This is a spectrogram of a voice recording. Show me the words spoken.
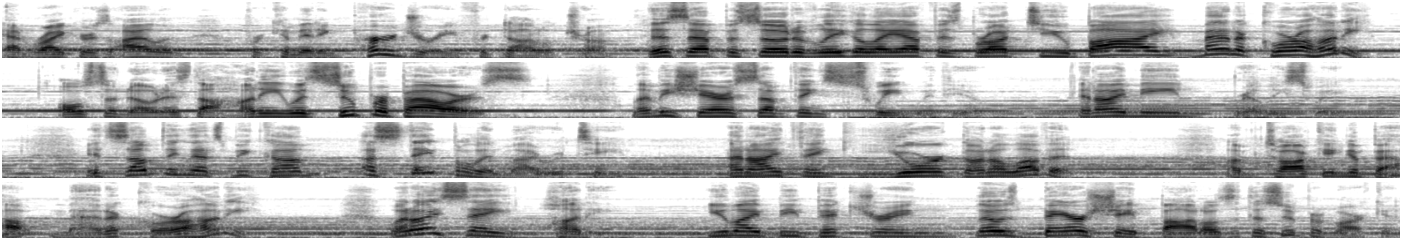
at Rikers Island for committing perjury for Donald Trump. This episode of Legal AF is brought to you by Manukora Honey, also known as the honey with superpowers. Let me share something sweet with you, and I mean really sweet. It's something that's become a staple in my routine, and I think you're gonna love it. I'm talking about Manukora Honey. When I say honey, you might be picturing those bear shaped bottles at the supermarket.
